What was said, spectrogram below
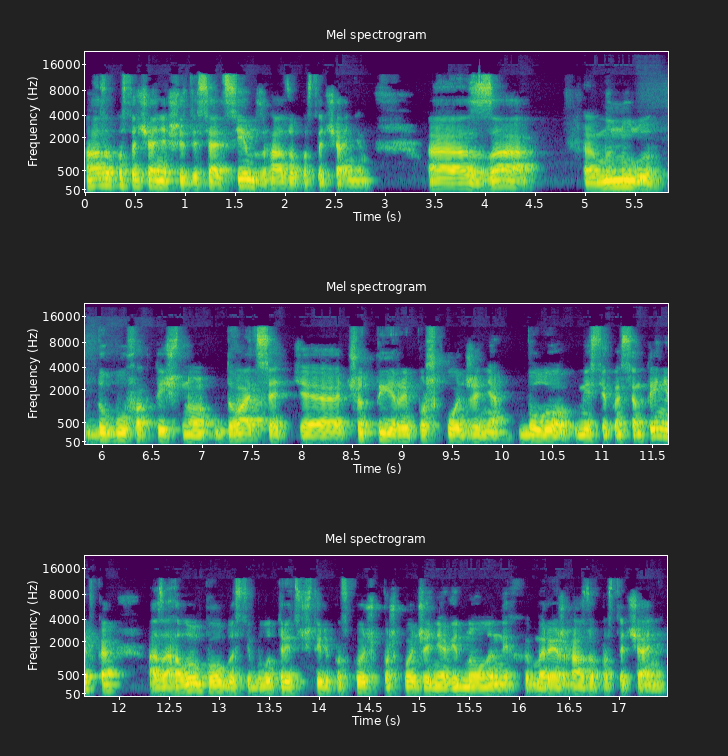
газопостачання, 67 з газопостачанням. Е, За минулу добу фактично 24 пошкодження було в місті Константинівка, а загалом по області було 34 поскож- пошкодження відновлених мереж газопостачання.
